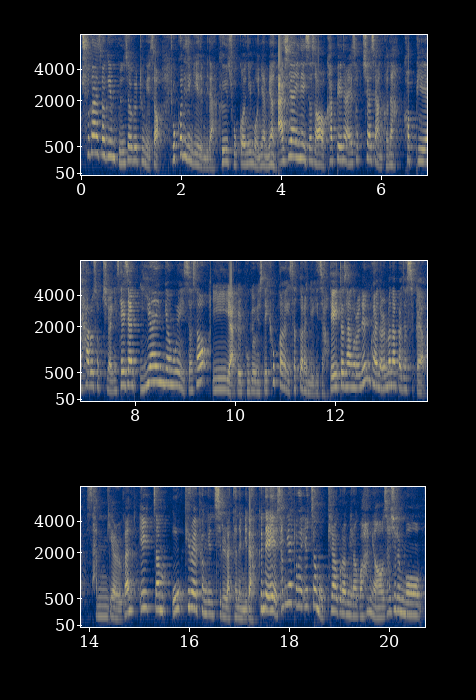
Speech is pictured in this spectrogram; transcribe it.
추가적인 분석을 통해서 조건이 생기게 됩니다. 그 조건이 뭐냐면 아시아인에 있어서 카페인을 아예 섭취하지 않거나 커피의 하루 섭취량이 3잔 이하인 경우에 있어서 이 약을 복용했을 때 효과가 있었더란 얘기죠. 데이터상으로는 과연 얼마나 빠졌을까요? 3개월간 1.5kg의 평균치를 나타냅니다. 근데 3개월 동안 1.5kg이라고 하면 사실은 뭐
